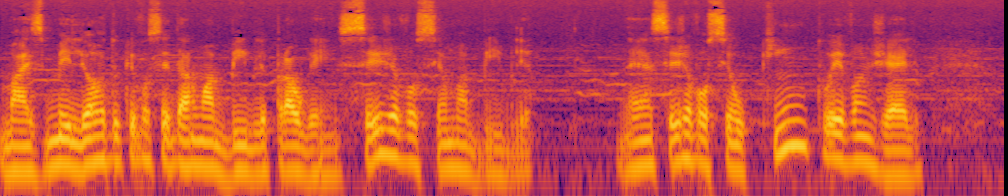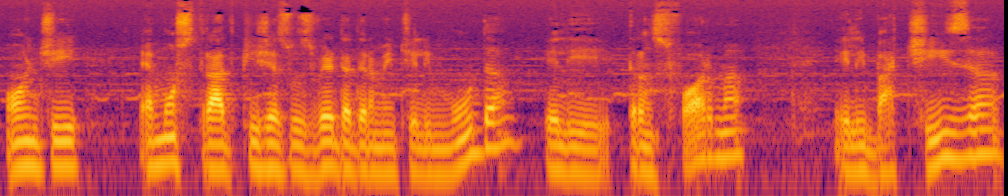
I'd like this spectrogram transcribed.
Mas melhor do que você dar uma Bíblia para alguém, seja você uma Bíblia. Né? Seja você o quinto evangelho, onde é mostrado que Jesus verdadeiramente ele muda, ele transforma, ele batiza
